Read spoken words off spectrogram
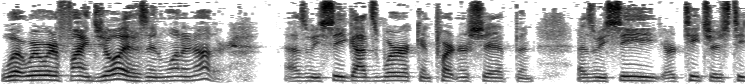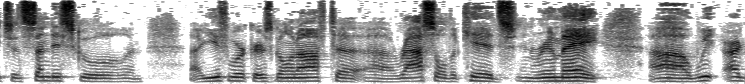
where, where we're to find joy is in one another as we see God's work and partnership and as we see our teachers teaching Sunday school and uh, youth workers going off to uh, wrestle the kids in room A. Uh, we, our,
